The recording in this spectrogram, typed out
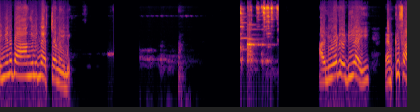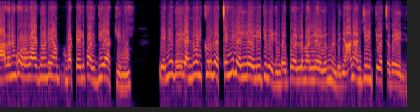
ഇങ്ങനെ പാങ്ങിൽ ഇതിൽ അലുവ റെഡിയായി. എനിക്ക് സാധനം കുറവായതുകൊണ്ട് ഞാൻ ബട്ടയിൽ പകുതിയാക്കിനു. ഇനി ഇത് രണ്ടു മണിക്കൂർ വെച്ചെങ്കിൽ എല്ലാം എളിയിട്ട് വരും ഇപ്പൊ എല്ലാം എല്ലാം എളുന്നുണ്ട്. ഞാൻ അഞ്ചു മിനിറ്റ് വെച്ചതേ ഇല്ല.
